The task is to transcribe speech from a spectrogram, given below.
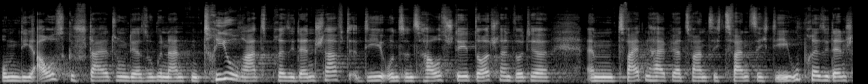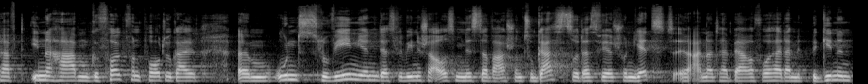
um die Ausgestaltung der sogenannten Trio-Ratspräsidentschaft, die uns ins Haus steht. Deutschland wird ja im zweiten Halbjahr 2020 die EU-Präsidentschaft innehaben, gefolgt von Portugal ähm, und Slowenien. Der slowenische Außenminister war schon zu Gast, sodass wir schon jetzt, äh, anderthalb Jahre vorher, damit beginnen,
